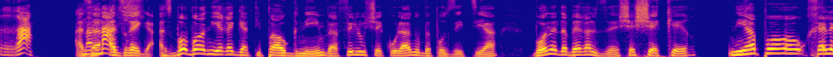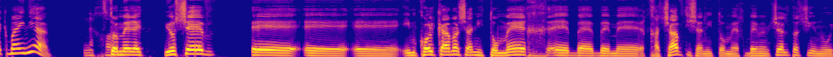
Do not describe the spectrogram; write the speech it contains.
רע. אז, ממש. אז רגע, אז בוא, בוא נהיה רגע טיפה הוגנים, ואפילו שכולנו בפוזיציה, בוא נדבר על זה ששקר נהיה פה חלק מהעניין. נכון. זאת אומרת, יושב, עם כל כמה שאני תומך, אה, חשבתי שאני תומך בממשלת השינוי,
